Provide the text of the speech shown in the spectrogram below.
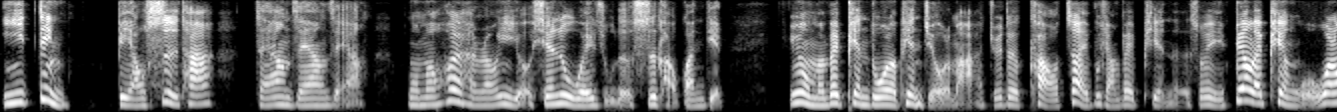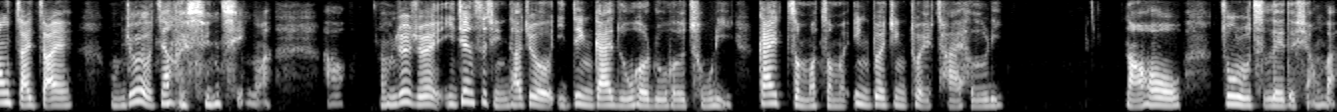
一定表示他怎样怎样怎样，我们会很容易有先入为主的思考观点，因为我们被骗多了，骗久了嘛，觉得靠，再也不想被骗了，所以不要来骗我，我拢宅宅。我们就会有这样的 心情嘛。好，我们就觉得一件事情，它就有一定该如何如何处理，该怎么怎么应对进退才合理，然后诸如此类的想法。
